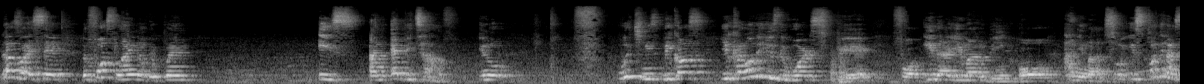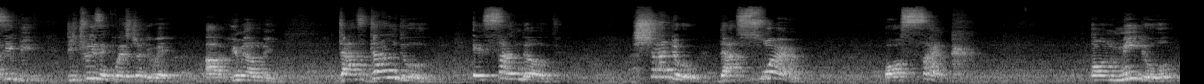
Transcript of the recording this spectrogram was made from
That's why I said the first line of the poem is an epitaph. You know, which means because you can only use the word spare for either human being or animal. So it's talking as if the, the trees in question were uh, human being. That dandle, a sandaled, shadow that swam or sank on meadow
